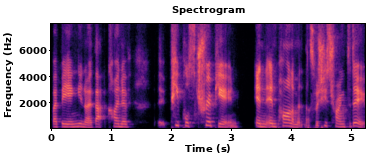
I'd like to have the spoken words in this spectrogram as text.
by being you know that kind of uh, people's tribune in in Parliament. That's what she's trying to do.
